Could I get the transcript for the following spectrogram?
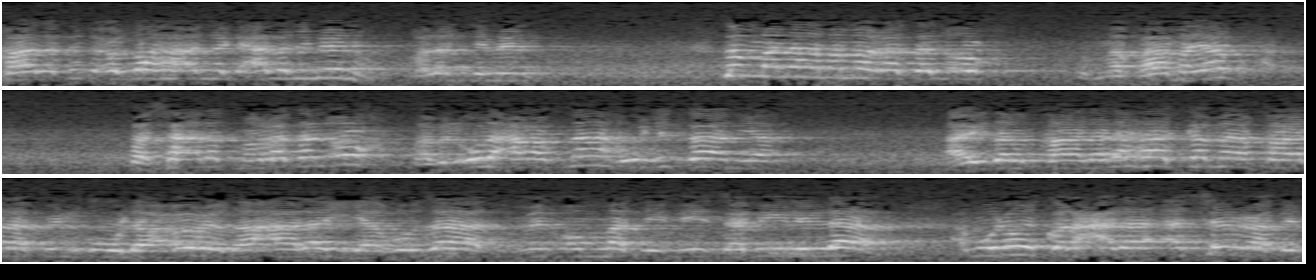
قال تدعو الله أن يجعلني منه قال أنت منه ثم نام مرة أخرى. ثم قام يضحك فسألت مرة أخرى طب الاولى عرفناه وجه الثانية؟ أيضا قال لها كما قال في الأولى عرض علي غزاة من أمتي في سبيل الله. ملوك على أسرة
